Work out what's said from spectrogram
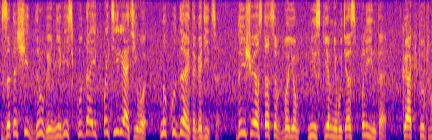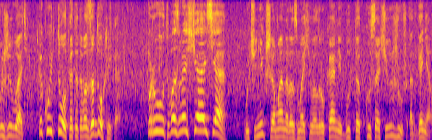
затащить друга не весь куда и потерять его. Но куда это годится? Да еще и остаться вдвоем не с кем-нибудь, а с Плинта. Как тут выживать? Какой толк от этого задохлика? «Прут, возвращайся!» Ученик шамана размахивал руками, будто кусачих жуж отгонял.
